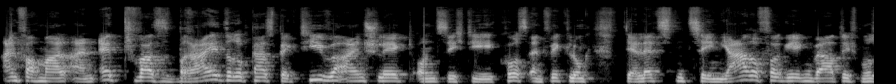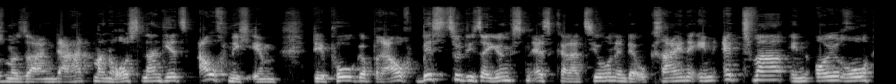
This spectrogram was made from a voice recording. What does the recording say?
einfach mal eine etwas breitere Perspektive einschlägt und sich die Kursentwicklung der letzten zehn Jahre vergegenwärtigt, muss man sagen, da hat man Russland jetzt auch nicht im Depot gebraucht. Bis zu dieser jüngsten Eskalation in der Ukraine in etwa in Euro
